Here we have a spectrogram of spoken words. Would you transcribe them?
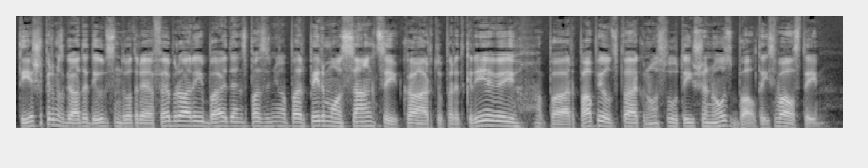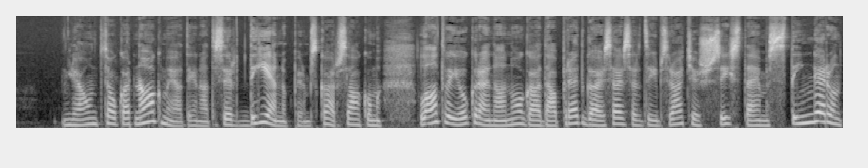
Tieši pirms gada 22. februārī Baidens paziņo par pirmo sankciju kārtu pret Krieviju par papildspēku nosūtīšanu uz Baltijas valstīm. Jā, un savukārt nākamajā dienā, tas ir diena pirms kara sākuma, Latvija Ukrainā nogādā pretgaisa aizsardzības raķešu sistēmas Stinger, un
